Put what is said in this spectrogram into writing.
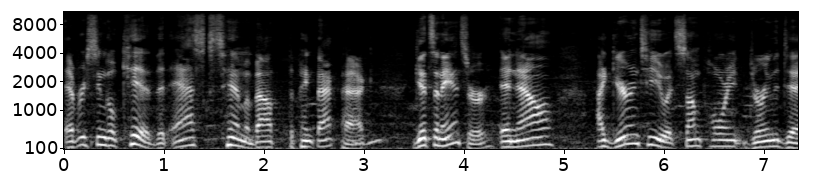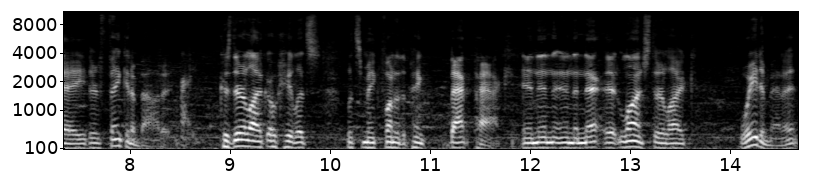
every single kid that asks him about the pink backpack Mm-hmm. gets an answer and now I guarantee you at some point during the day they're thinking about it. Right. Because they're like, okay, let's let's make fun of the pink backpack, and then in the ne- at lunch they're like, wait a minute,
